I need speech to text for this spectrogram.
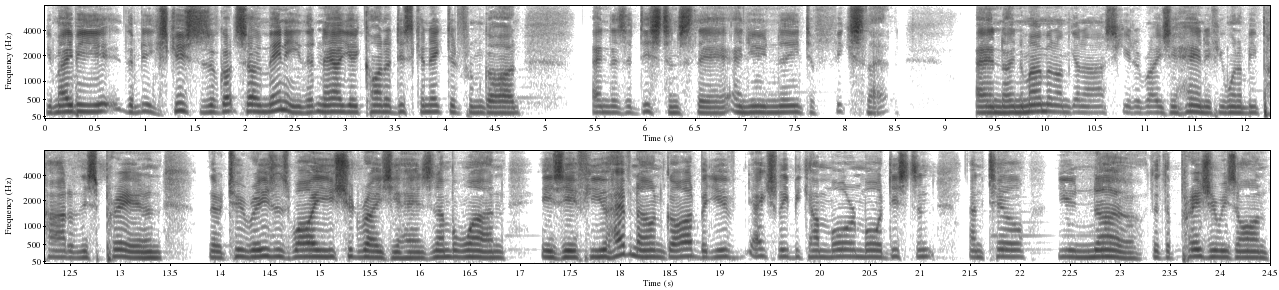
you maybe the excuses have got so many that now you're kind of disconnected from God and there's a distance there and you need to fix that. And in a moment, I'm going to ask you to raise your hand if you want to be part of this prayer. And there are two reasons why you should raise your hands. Number one is if you have known God, but you've actually become more and more distant until you know that the pressure is on,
